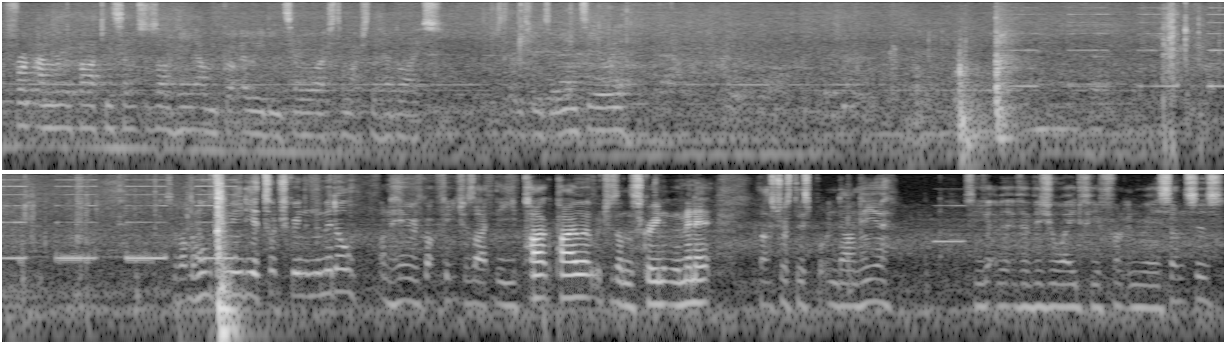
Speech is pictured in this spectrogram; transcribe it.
Front and rear parking sensors on here, and we've got LED tail lights to match the headlights. Just the interior. So we've got the multimedia touchscreen in the middle. On here we've got features like the Park Pilot, which is on the screen at the minute. That's just this button down here. So you get a bit of a visual aid for your front and rear sensors.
